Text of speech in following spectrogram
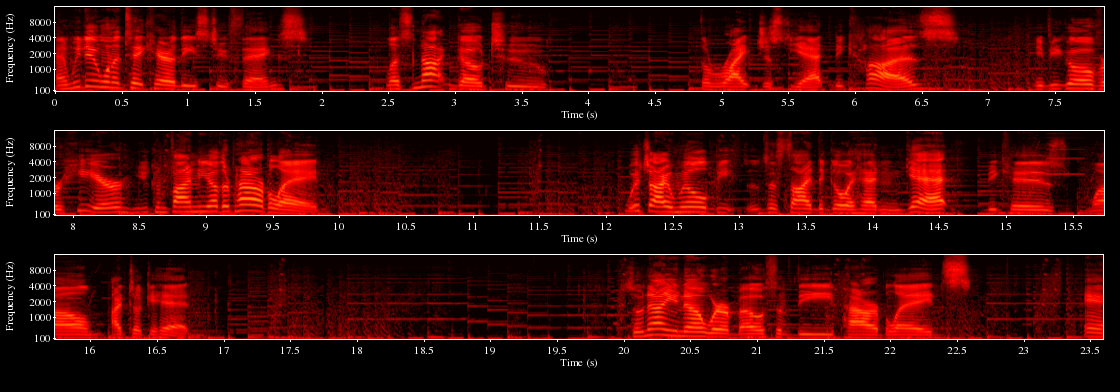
And we do want to take care of these two things. Let's not go to the right just yet, because if you go over here, you can find the other Power Blade. Which I will be decide to go ahead and get, because, well, I took a hit. So now you know where both of the Power Blades eh,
